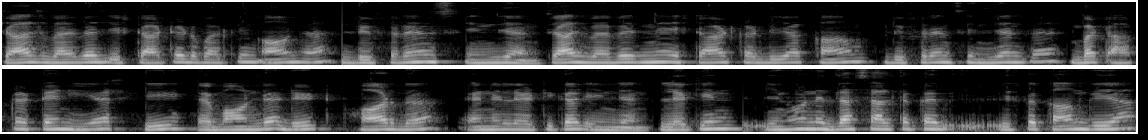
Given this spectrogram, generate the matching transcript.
Charles Babbage started working on a difference engine Charles Babbage ने स्टार्ट कर दिया काम डिफरेंस इंजन पे but after ten years he abandoned it for the analytical engine लेकिन इन्होंने 10 साल तक का इस पे काम किया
